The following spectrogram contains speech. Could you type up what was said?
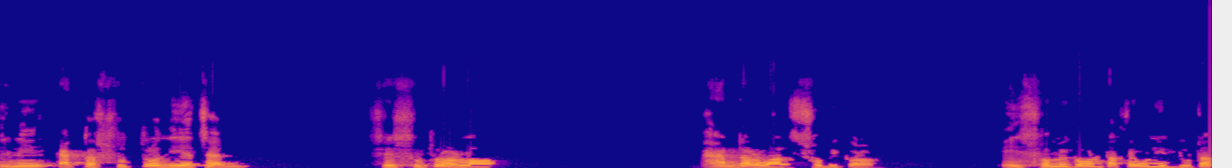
তিনি একটা সূত্র দিয়েছেন। সেই সূত্র হলো ভ্যান্ডারওয়াল সমীকরণ। এই সমীকরণটাতে উনি দুটা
